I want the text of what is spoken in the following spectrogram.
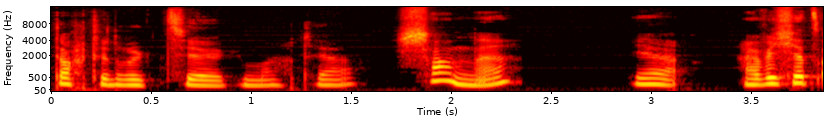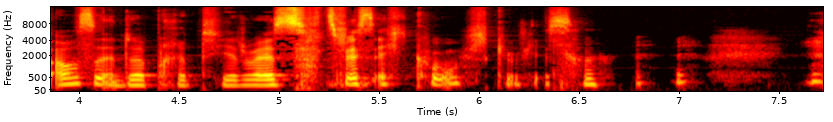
doch den Rückzieher gemacht, ja. Schon, ne? Ja. Habe ich jetzt auch so interpretiert, weil sonst wäre es echt komisch gewesen.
